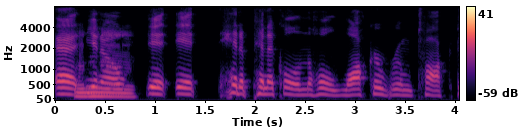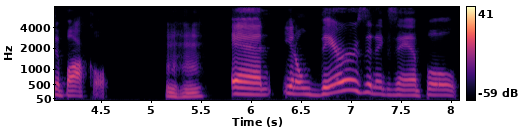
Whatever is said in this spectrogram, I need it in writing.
And you know, Mm. it it hit a pinnacle in the whole locker room talk debacle. Mm-hmm. And, you know, there's an example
